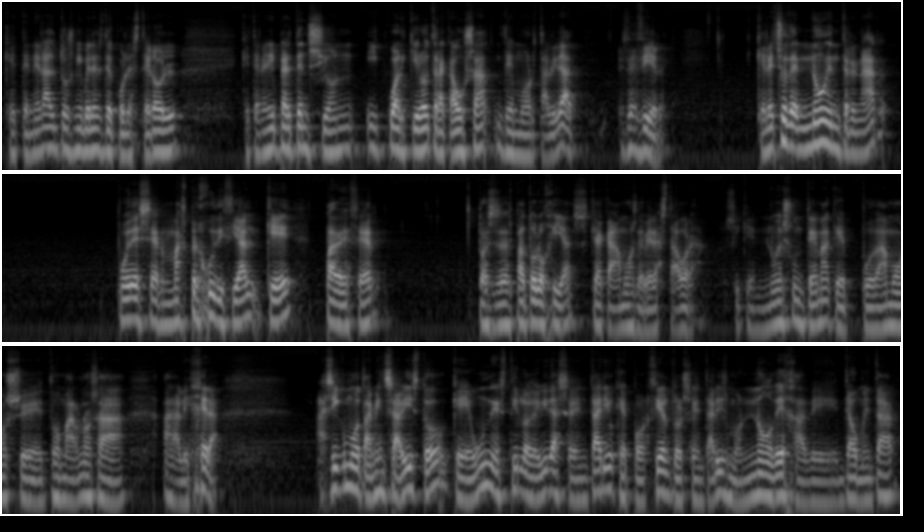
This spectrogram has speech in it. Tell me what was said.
que tener altos niveles de colesterol, que tener hipertensión y cualquier otra causa de mortalidad. Es decir, que el hecho de no entrenar puede ser más perjudicial que padecer todas esas patologías que acabamos de ver hasta ahora. Así que no es un tema que podamos eh, tomarnos a, a la ligera. Así como también se ha visto que un estilo de vida sedentario, que por cierto el sedentarismo no deja de, aumentar,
